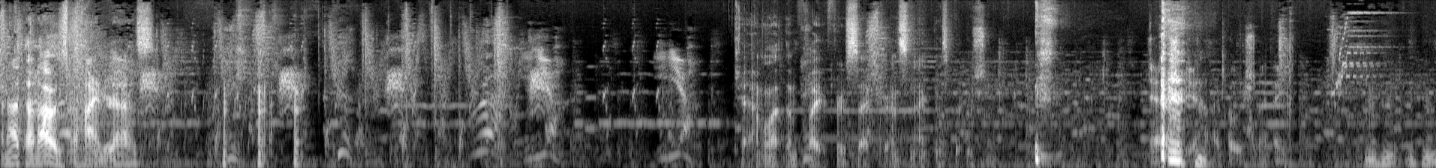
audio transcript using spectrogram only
And I thought I was behind, guys. Okay, I'm gonna let them fight for a sec, try and snag this potion. Yeah, it should be a high potion, I think. Mm-hmm, mm-hmm.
